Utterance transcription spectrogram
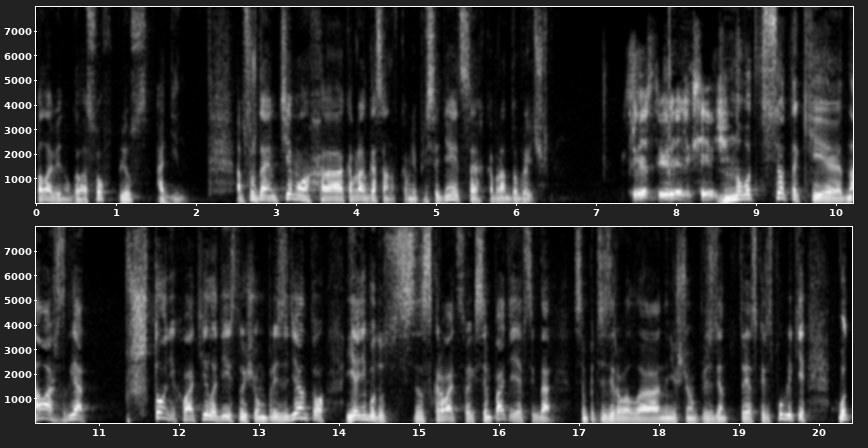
половину голосов плюс один. Обсуждаем тему. Э, Кабран Гасанов ко мне присоединяется. Кабран, добрый вечер. Приветствую, Юрий Алексеевич. Но вот все-таки, на ваш взгляд, что не хватило действующему президенту. Я не буду скрывать своих симпатий, я всегда симпатизировал а, нынешнему президенту Турецкой Республики. Вот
